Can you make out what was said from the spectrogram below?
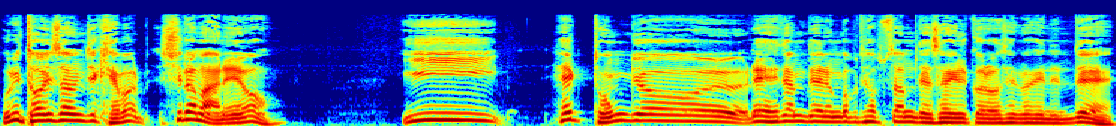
우리 더 이상 이제 개발 실험 안 해요. 이 핵 동결에 해당되는 것부터 협상 대상일 거라고 생각했는데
